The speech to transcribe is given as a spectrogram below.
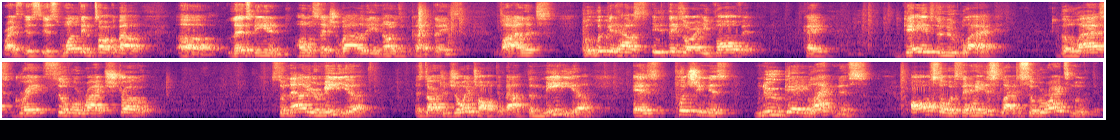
right? It's, it's one thing to talk about uh, lesbian and homosexuality and all these different kind of things, violence. But look at how things are evolving. Okay, gay is the new black, the last great civil rights struggle. So now your media, as Dr. Joy talked about, the media is pushing this new gay blackness also is saying, hey, this is like the civil rights movement.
